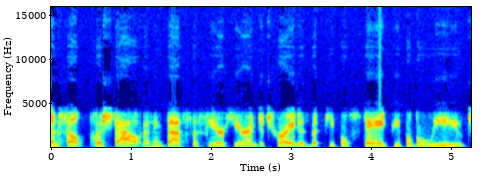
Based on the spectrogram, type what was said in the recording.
and felt pushed out. I think that's the fear here in Detroit is that people stayed, people believed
